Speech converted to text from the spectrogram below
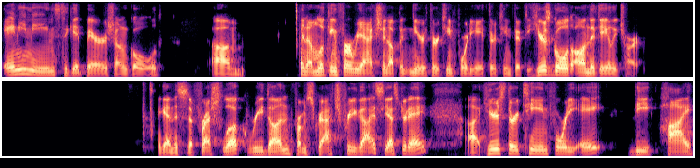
any means to get bearish on gold. Um, and I'm looking for a reaction up in near 1348, 1350. Here's gold on the daily chart. Again, this is a fresh look, redone from scratch for you guys yesterday. Uh, here's 1348, the high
